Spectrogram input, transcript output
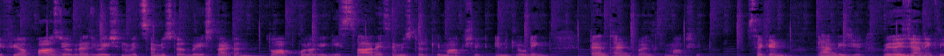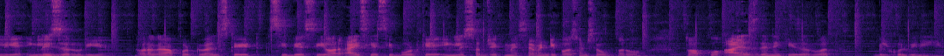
if you have pass your graduation with semester based pattern तो आपको लगेगी सारे सेमिस्टर की marksheet including tenth and twelfth की मार्कशीट सेकेंड ध्यान दीजिए, विदेश जाने के लिए इंग्लिश ज़रूरी है। और अगर आपको ट्वेल्थ स्टेट सी और आई बोर्ड के इंग्लिश सब्जेक्ट में सेवेंटी परसेंट से ऊपर हो तो आपको आई देने की ज़रूरत बिल्कुल भी नहीं है।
